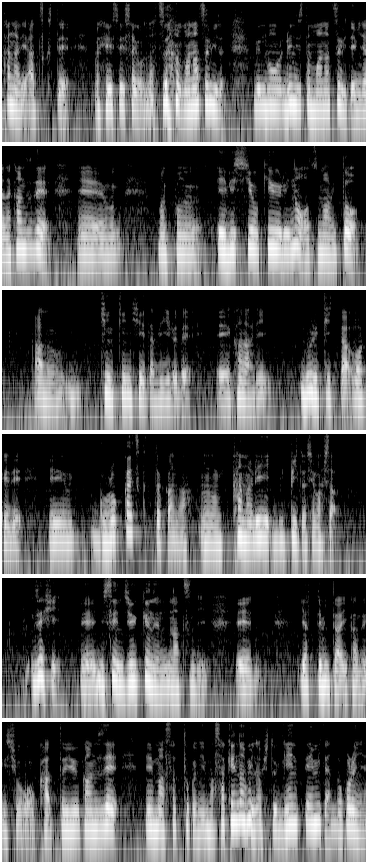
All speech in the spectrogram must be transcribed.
かなり暑くて、まあ、平成最後の夏は真夏日の連日の真夏日でみたいな感じで、えーまあ、このエビ塩きゅうりのおつまみとあのキンキンに冷えたビールで、えー、かなり乗り切ったわけで、えー、56回作ったかな、うん、かなりリピートしました。ぜひ、えー、2019年の夏に、えー、やってみてはいかがでしょうかという感じで、えーまあ、特に、まあ、酒飲みの人限定みたいなところに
